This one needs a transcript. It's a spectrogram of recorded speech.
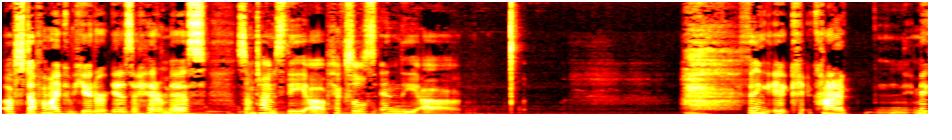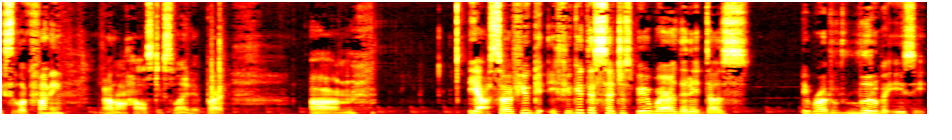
of stuff on my computer is a hit or miss. Sometimes the uh, pixels in the uh, thing, it kind of makes it look funny. I don't know how else to explain it, but um, yeah. So if you get if you get this set, just be aware that it does erode a little bit easy,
